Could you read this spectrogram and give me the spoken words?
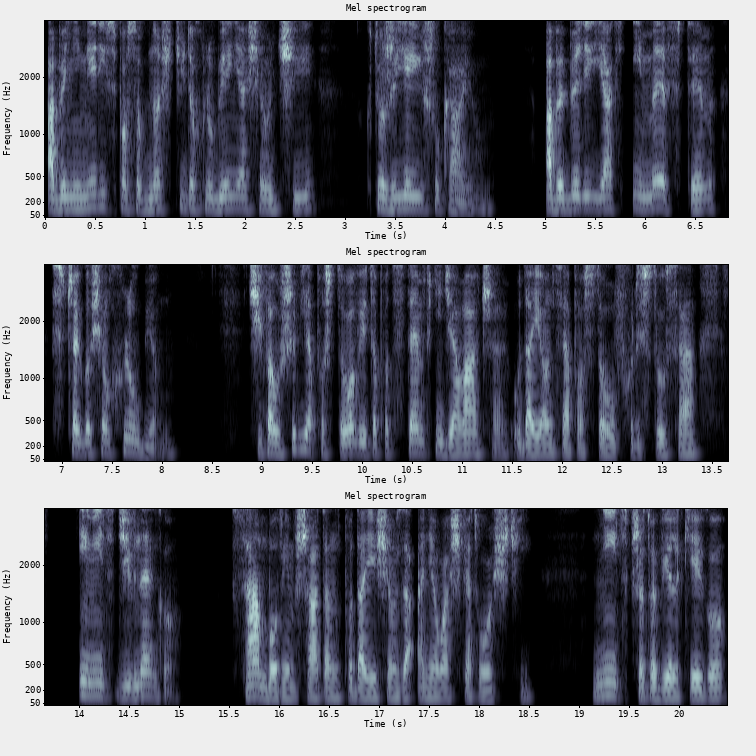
aby nie mieli sposobności do chlubienia się ci, którzy jej szukają, aby byli jak i my w tym, z czego się chlubią. Ci fałszywi apostołowie to podstępni działacze, udający apostołów Chrystusa i nic dziwnego. Sam bowiem szatan podaje się za anioła światłości. Nic przeto wielkiego,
